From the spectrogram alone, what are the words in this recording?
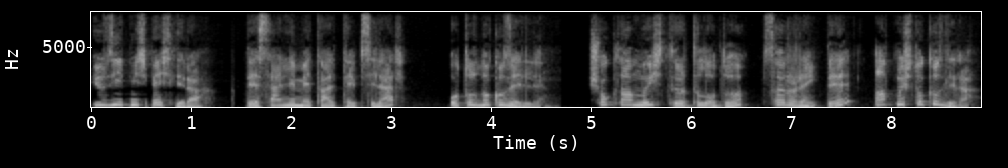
175 lira. Desenli metal tepsiler 39.50. Şoklanmış tırtıl otu sarı renkte 69 lira.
